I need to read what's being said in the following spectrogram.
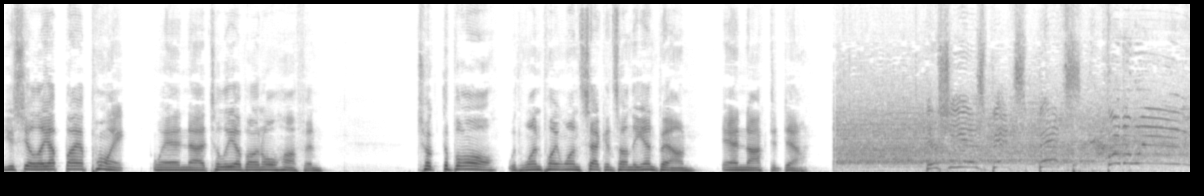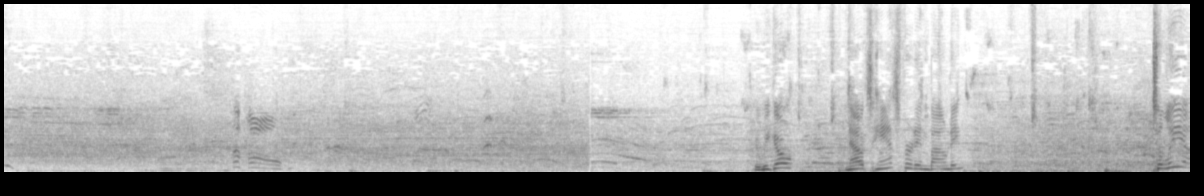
UCLA up by a point when uh, Talia von Oelhoffen took the ball with 1.1 seconds on the inbound and knocked it down. There she is, Betts, Betts for the win! Oh. Here we go. Now it's Hansford inbounding. Talia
